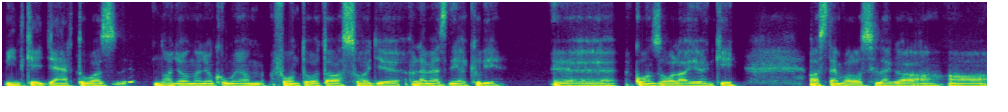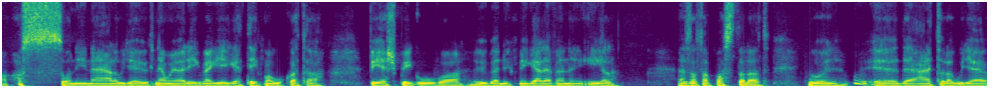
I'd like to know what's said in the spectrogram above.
mindkét gyártó az nagyon-nagyon komolyan fontolta az, hogy lemez nélküli konzollal jön ki. Aztán valószínűleg a, a, a Sony-nál ugye ők nem olyan rég megégették magukat a PSP Go-val, ő bennük még eleven él ez a tapasztalat, de állítólag ugye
